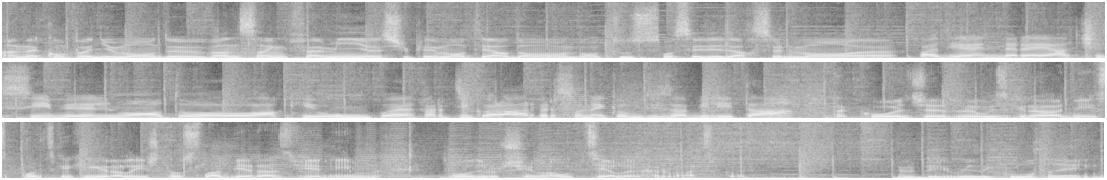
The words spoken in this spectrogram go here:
Un accompagnement de 25 familles supplémentaires dans, dans tout ce procédé d'harcèlement. Euh. Di rendere accessibile il nuoto a chiunque, in particolare persone con disabilità. Također u izgradnji sportskih igrališta u slabije razvijenim područjima u cijeloj Hrvatskoj. It would be a really cool thing.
